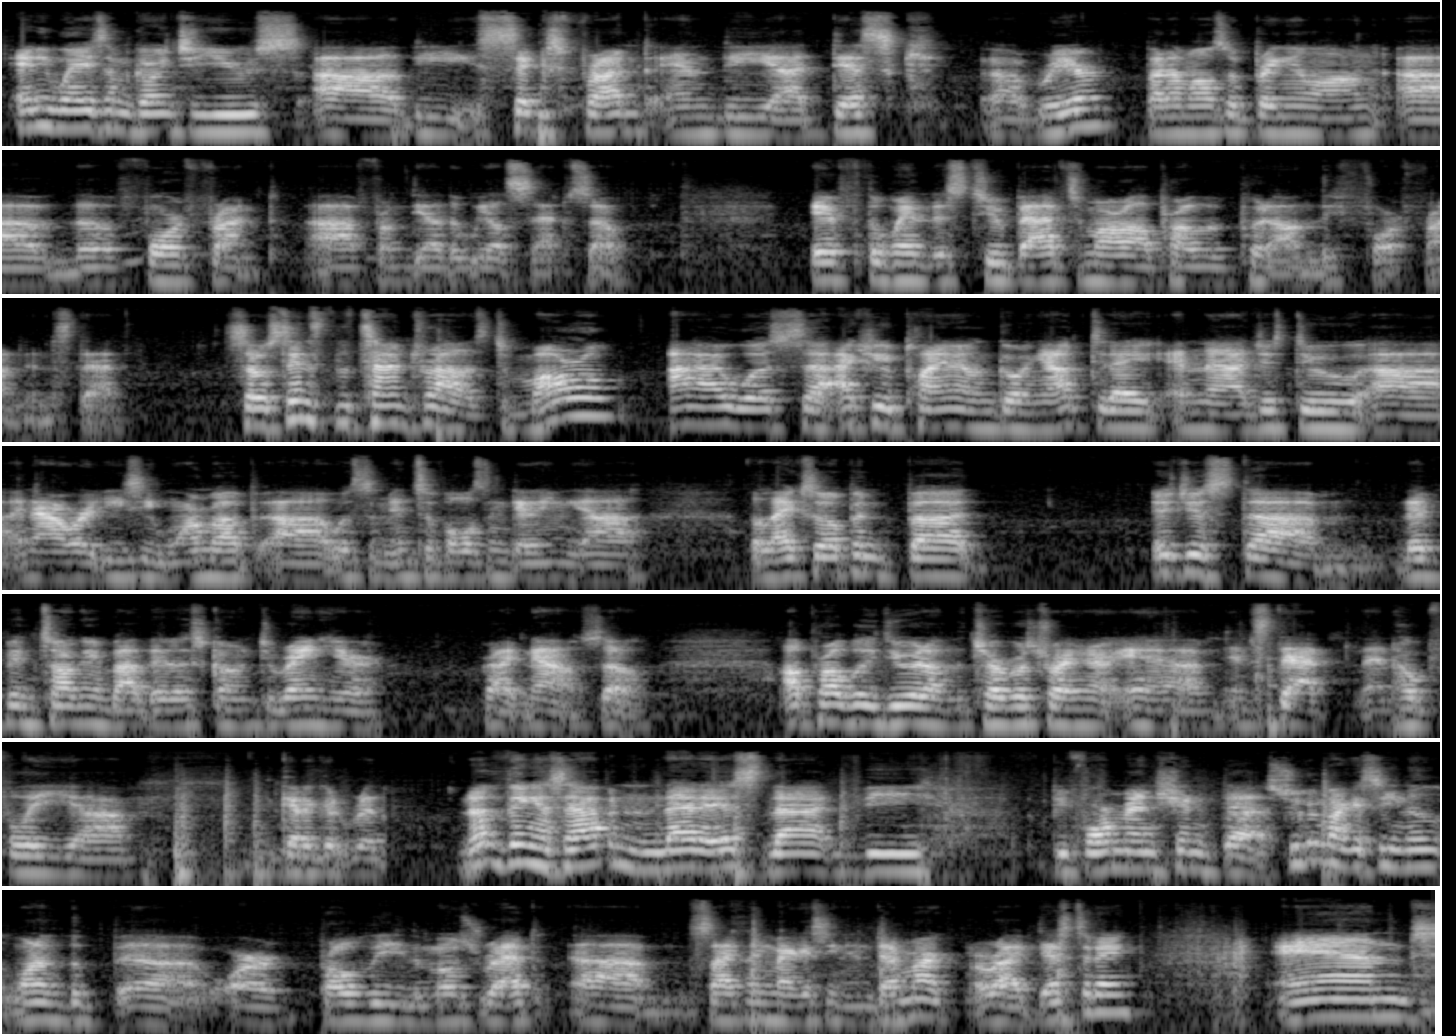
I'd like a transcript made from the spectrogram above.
Anyways, I'm going to use uh, the six front and the uh, disc uh, rear, but I'm also bringing along the four front from the other wheel set. So if the wind is too bad tomorrow, I'll probably put on the four front instead. So since the time trial is tomorrow, I was uh, actually planning on going out today and uh, just do uh, an hour easy warm up uh, with some intervals and getting uh, the legs open, but it's just um, they've been talking about that it's going to rain here right now, so I'll probably do it on the turbo trainer uh, instead and hopefully um, get a good rhythm. Another thing has happened, and that is that the before mentioned uh, Cykelmagasinet, one of the, uh, or probably the most read uh, cycling magazine in Denmark, arrived yesterday. And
